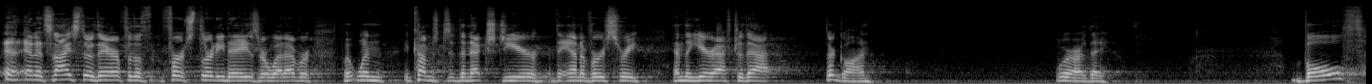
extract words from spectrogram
And, and it's nice they're there for the first 30 days or whatever, but when it comes to the next year, the anniversary, and the year after that, they're gone. Where are they? Both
